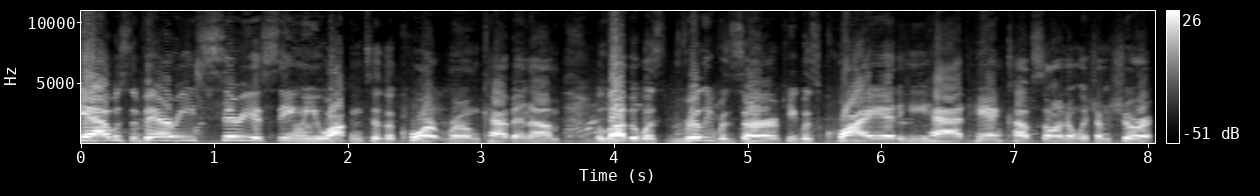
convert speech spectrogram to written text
Yeah, it was a very serious scene when you walk into the courtroom, Kevin. Um, Lovett was really reserved. He was quiet. He had handcuffs on him, which I'm sure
